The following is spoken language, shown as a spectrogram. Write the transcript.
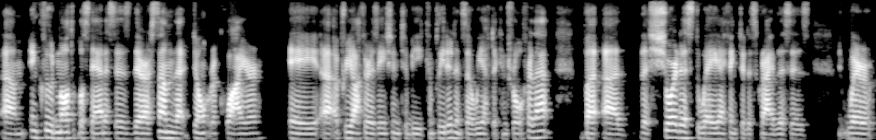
um, include multiple statuses. There are some that don't require a, a pre-authorization to be completed, and so we have to control for that. But uh, the shortest way I think to describe this is where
